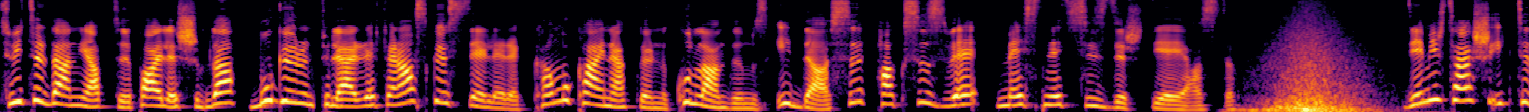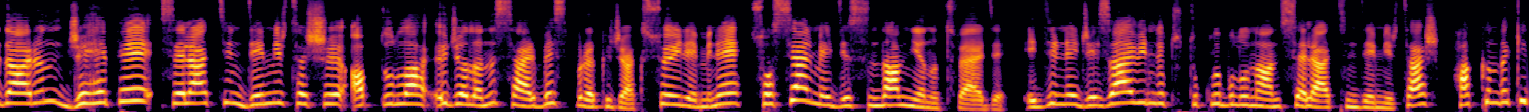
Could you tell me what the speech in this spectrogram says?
Twitter'dan yaptığı paylaşımda bu görüntüler referans gösterilerek kamu kaynaklarını kullandığımız iddiası haksız ve mesnetsizdir diye yazdı. Demirtaş iktidarın CHP Selahattin Demirtaş'ı Abdullah Öcalan'ı serbest bırakacak söylemine sosyal medyasından yanıt verdi. Edirne cezaevinde tutuklu bulunan Selahattin Demirtaş hakkındaki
